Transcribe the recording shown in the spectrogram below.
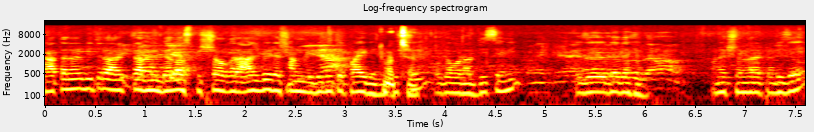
কাতানের ভিতরে আরেকটা আমি ব্লাউজ পিস সহকারে আসবে এটা সামনে ভিডিওতে পাইবেন আচ্ছা। ওটা অর্ডার দিছি আমি। এই যে এটা দেখেন অনেক সুন্দর একটা ডিজাইন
